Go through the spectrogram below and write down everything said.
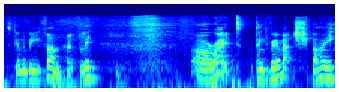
it's going to be fun. Hopefully. All right. Thank you very much. Bye.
